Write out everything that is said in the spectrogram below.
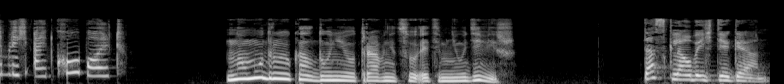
nämlich ein Kobold. Но мудрую колдунью-травницу этим не удивишь. Das glaube ich dir gern.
